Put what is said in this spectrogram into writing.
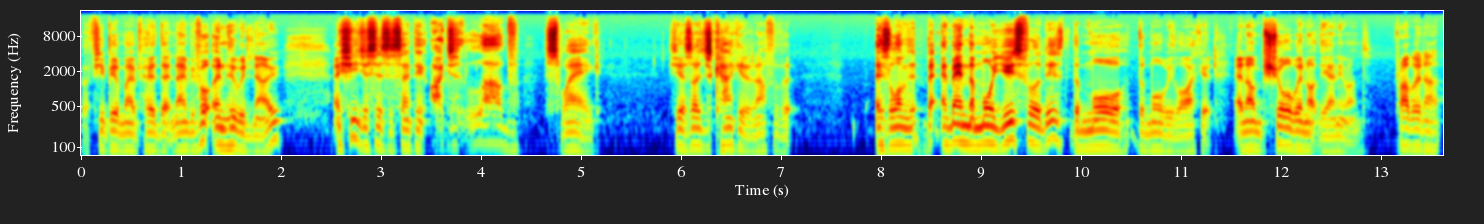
a few people may have heard that name before and who would know. And she just says the same thing. I just love swag. She says, I just can't get enough of it. As long as, and the more useful it is, the more, the more we like it. And I'm sure we're not the only ones. Probably not.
